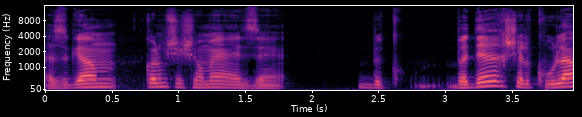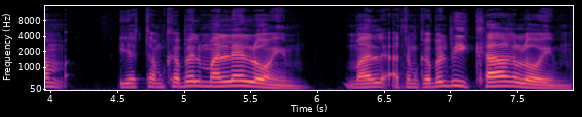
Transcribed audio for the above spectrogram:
אז גם כל מי ששומע את זה, בדרך של כולם, אתה מקבל מלא לואים. מלא, אתה מקבל בעיקר לואים.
